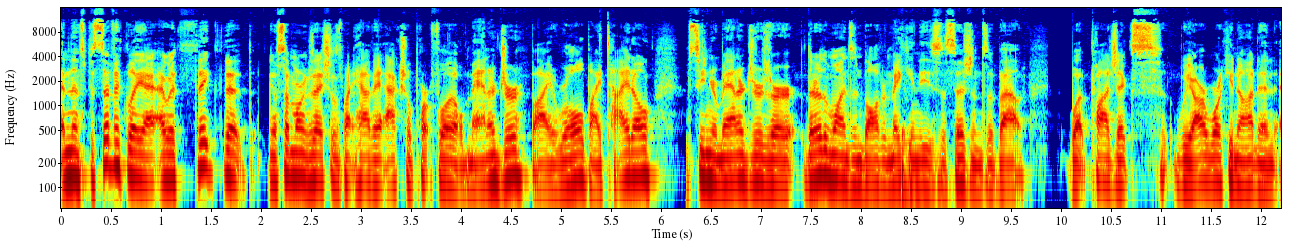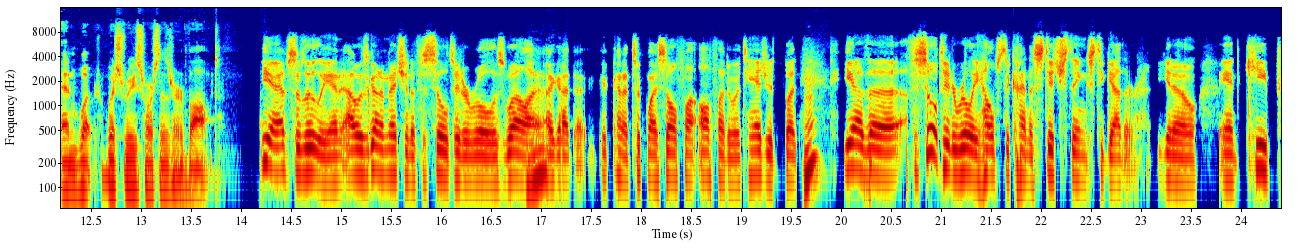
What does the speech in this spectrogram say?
And then specifically, I, I would think that you know, some organizations might have an actual portfolio manager by role, by title. Senior managers are, they're the ones involved in making these decisions about what projects we are working on and, and what, which resources are involved. Yeah, absolutely. And I was going to mention a facilitator role as well. Mm-hmm. I, I, got I kind of took myself off onto a tangent, but mm-hmm. yeah, the facilitator really helps to kind of stitch things together, you know, and keep,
